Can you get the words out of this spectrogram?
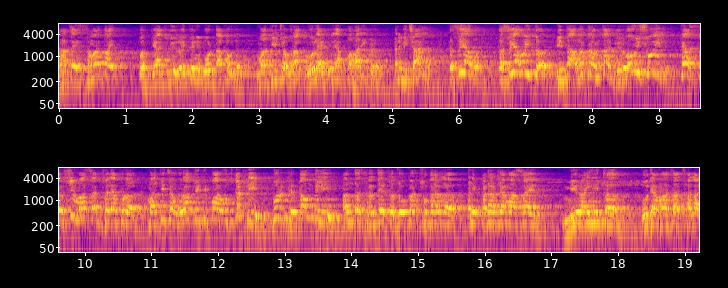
राजे समर्थ आहेत. पण त्याच वेळी रयतेने बोट दाखवलं. मातीच्या उरात रोल्या गेल्या पहारीकडं आणि विचारलं कसं यावं? कसं यावं इथं? इथं आलो तर आमचा निर्वंश होईल. त्या सरशी मासाहेब झाल्या पुढं. मातीच्या उरातली ती पार उचकटली दूर फिरकावून दिली. अंधश्रद्धेचं जोकड झुगारलं आणि कडाडल्या मासाहेब मी राहीन इथं. उद्या माझा झाला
